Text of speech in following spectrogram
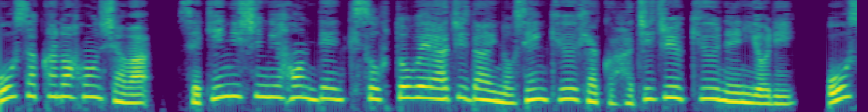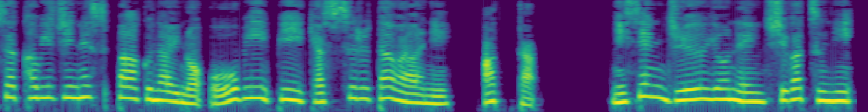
大阪の本社は、関西日本電気ソフトウェア時代の1989年より、大阪ビジネスパーク内の OBP キャッスルタワーにあった。2014年4月に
